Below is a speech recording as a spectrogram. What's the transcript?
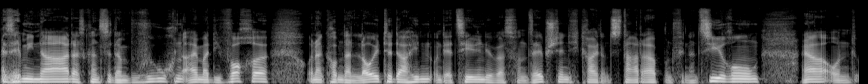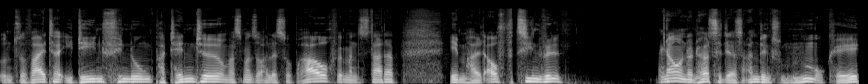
Seminar, das kannst du dann besuchen, einmal die Woche und dann kommen dann Leute dahin und erzählen dir was von Selbstständigkeit und Startup und Finanzierung, ja, und, und so weiter, Ideenfindung, Patente und was man so alles so braucht, wenn man ein Startup eben halt aufziehen will. Ja, und dann hörst du dir das an, denkst, hm, okay,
